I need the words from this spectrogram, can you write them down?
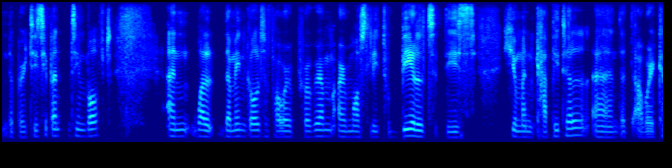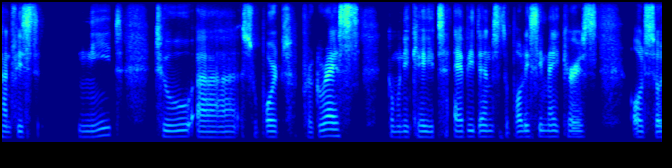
the participants involved. And well, the main goals of our program are mostly to build this human capital and that our countries need to uh, support progress, communicate evidence to policymakers, also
